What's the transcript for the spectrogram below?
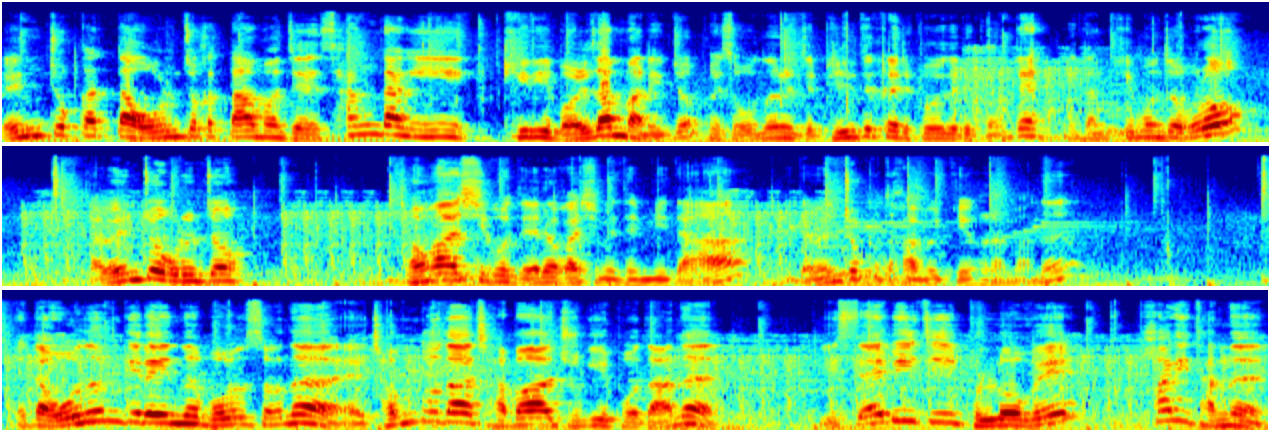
왼쪽 갔다 오른쪽 갔다 하면 이제 상당히 길이 멀단 말이죠. 그래서 오늘은 이제 빌드까지 보여드릴 건데 일단 기본적으로 자, 왼쪽 오른쪽 정하시고 내려가시면 됩니다. 일단 왼쪽부터 가볼게요. 그러면은 일단 오는 길에 있는 몬스터는 예, 전부 다 잡아주기보다는 이 세비지 블로우에 팔이 닿는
